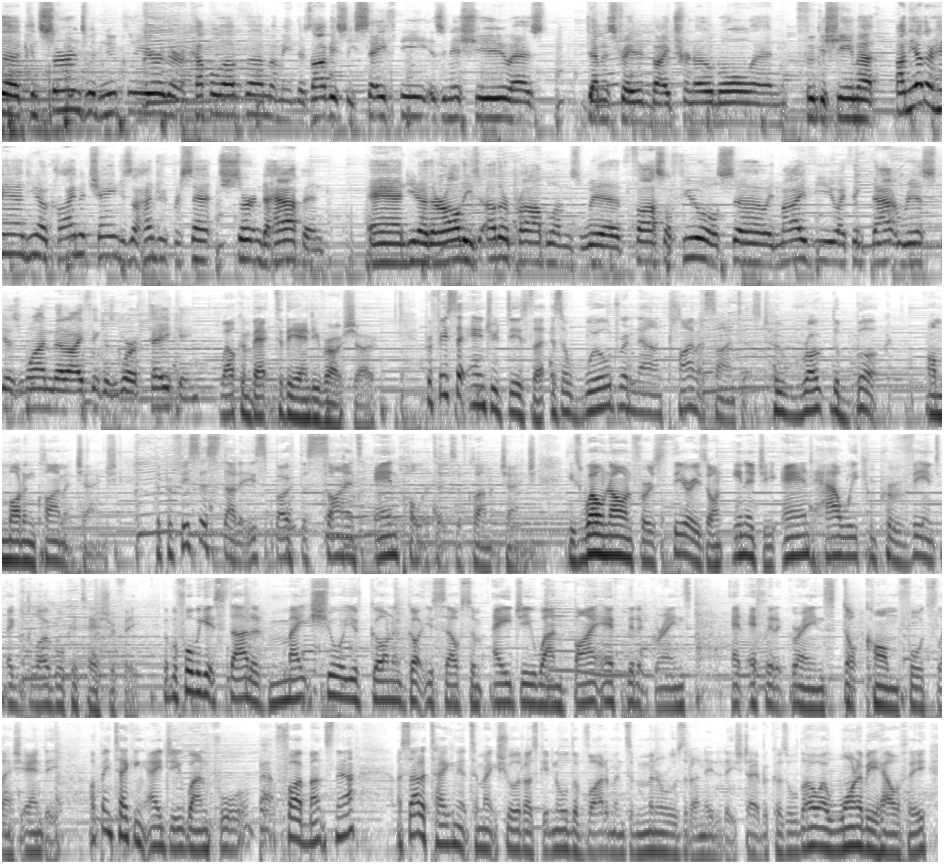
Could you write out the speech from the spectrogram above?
The concerns with nuclear, there are a couple of them. I mean, there's obviously safety is an issue as demonstrated by Chernobyl and Fukushima. On the other hand, you know, climate change is 100% certain to happen. And, you know, there are all these other problems with fossil fuels. So, in my view, I think that risk is one that I think is worth taking. Welcome back to the Andy Rose Show. Professor Andrew Dessler is a world renowned climate scientist who wrote the book on modern climate change. The professor studies both the science and politics of climate change. He's well known for his theories on energy and how we can prevent a global catastrophe. But before we get started, make sure you've gone and got yourself some AG1 by Athletic Greens at athleticgreens.com forward slash Andy. I've been taking AG1 for about five months now. I started taking it to make sure that I was getting all the vitamins and minerals that I needed each day because although I want to be healthy,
